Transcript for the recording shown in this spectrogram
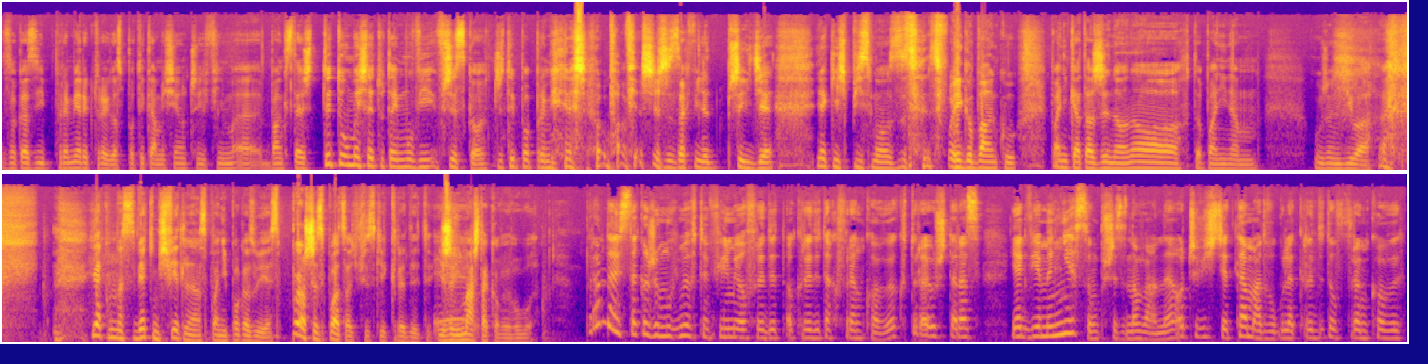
z okazji premiery którego spotykamy się, czyli film e, Banksterzy. Tytuł, myślę, tutaj mówi wszystko. Czy ty po premierze obawiasz się, że za chwilę przyjdzie jakieś pismo z z swojego banku? Pani Katarzyno, no, to pani nam urządziła. Jak nas, w jakim świetle nas pani pokazuje? Proszę spłacać wszystkie kredyty, jeżeli E, masz takowe w ogóle. Prawda jest taka, że mówimy w tym filmie o, kredyt, o kredytach frankowych, które już teraz, jak wiemy, nie są przyznawane. Oczywiście temat w ogóle kredytów frankowych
